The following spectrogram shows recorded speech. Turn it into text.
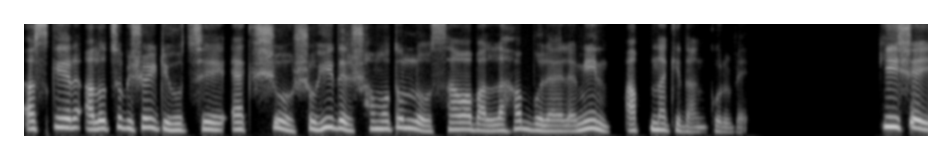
আজকের আলোচ্য বিষয়টি হচ্ছে একশো শহীদের সমতুল্য সাওয়াব আল্লাহ রাব্বুল আলামিন আপনাকে দান করবে। কি সেই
